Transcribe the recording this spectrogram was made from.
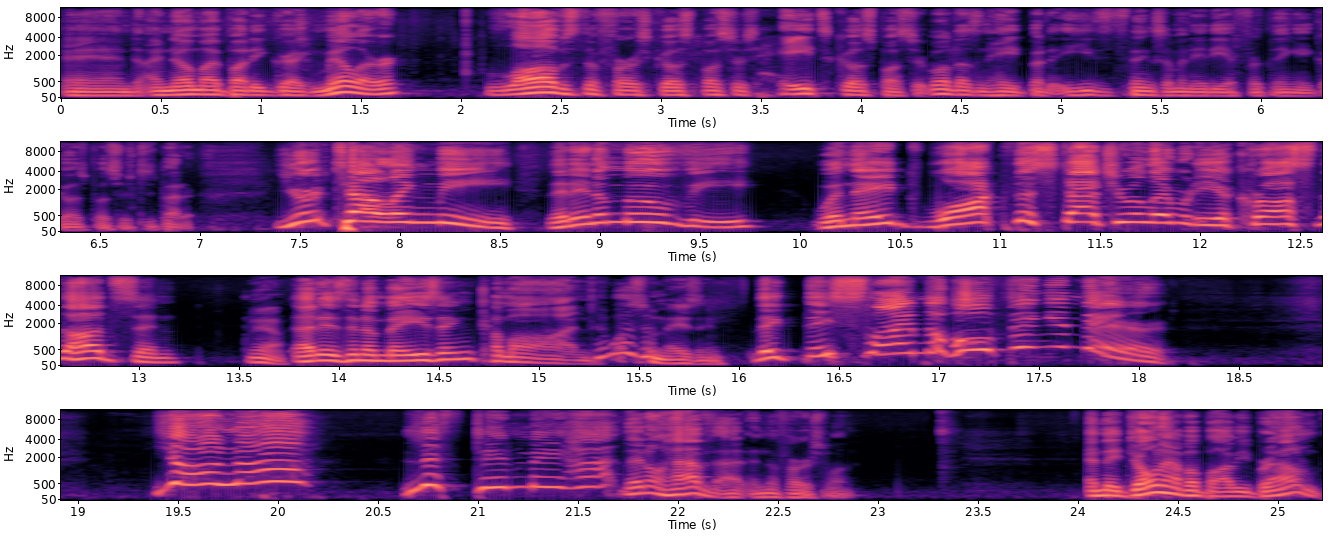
And I know my buddy Greg Miller loves the first Ghostbusters, hates Ghostbusters. Well, doesn't hate, but he thinks I'm an idiot for thinking Ghostbusters is better. You're telling me that in a movie, when they walk the Statue of Liberty across the Hudson, Yeah. that isn't amazing? Come on. It was amazing. They they slimed the whole thing in there. Love lifted me high. They don't have that in the first one. And they don't have a Bobby Brown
